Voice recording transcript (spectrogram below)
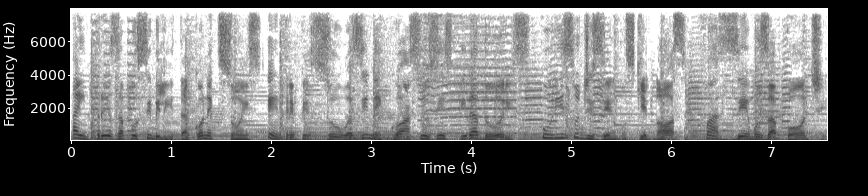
A empresa possibilita conexões entre pessoas e negócios inspiradores. Por isso dizemos que nós fazemos a ponte.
